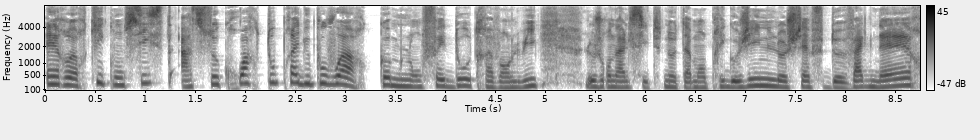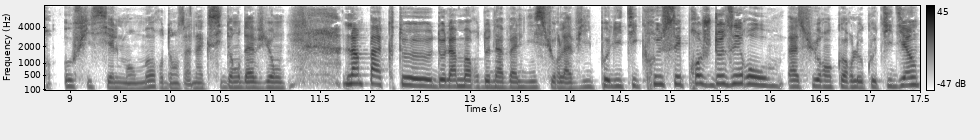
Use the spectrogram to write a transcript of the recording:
erreur qui consiste à se croire tout près du pouvoir, comme l'ont fait d'autres avant lui. Le journal cite notamment Prigogine, le chef de Wagner, officiellement mort dans un accident d'avion. L'impact de la mort de Navalny sur la vie politique russe est proche de zéro, assure encore le quotidien,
